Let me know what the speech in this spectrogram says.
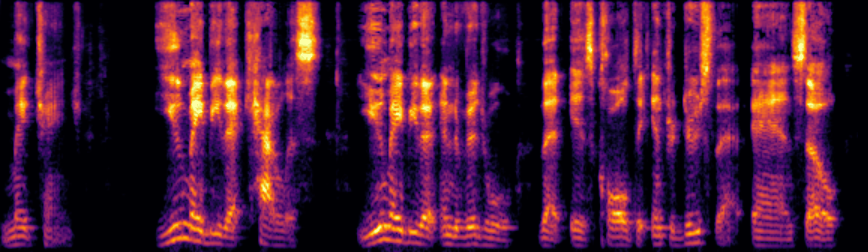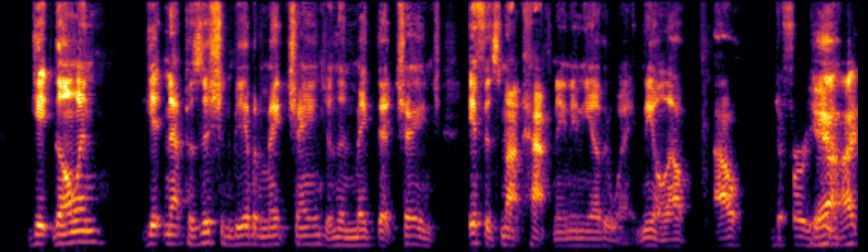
make change. You may be that catalyst. You may be that individual that is called to introduce that. And so get going, get in that position, to be able to make change, and then make that change if it's not happening any other way. Neil, I'll I'll defer. You. Yeah, I,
